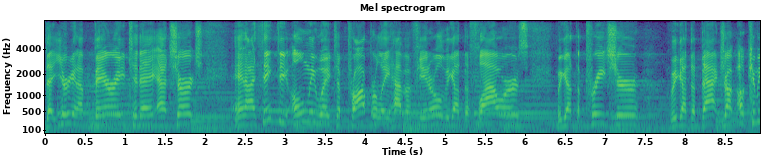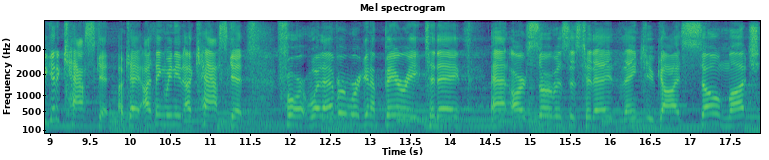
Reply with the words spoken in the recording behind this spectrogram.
that you're gonna bury today at church. And I think the only way to properly have a funeral, we got the flowers, we got the preacher, we got the backdrop. Oh, can we get a casket? Okay, I think we need a casket for whatever we're gonna bury today at our services today. Thank you guys so much.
